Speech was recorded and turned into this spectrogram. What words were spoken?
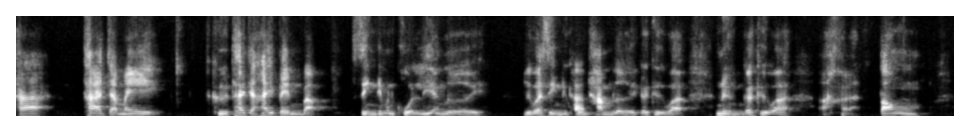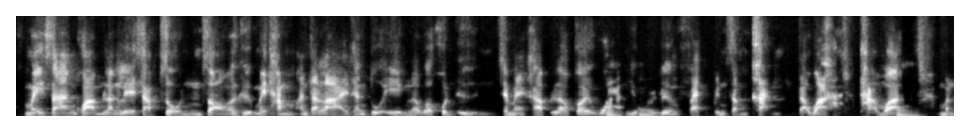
ถ้าถ้าจะไม่คือถ้าจะให้เป็นแบบสิ่งที่มันควรเลี่ยงเลย หรือว่าสิ่งที่ควรทำเลยก็คือว่าหนึ่งก็คือว่าต้อง ไม่สร้างความลังเลสับสนสองก็คือไม่ทำอันตรายทั้งตัวเองแล้วก็คนอื่นใช่ไหมครับแล้วก็วางอยู่เรื่องแฟกต์เป็นสำคัญ แต่ว่าถามว่ามัน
